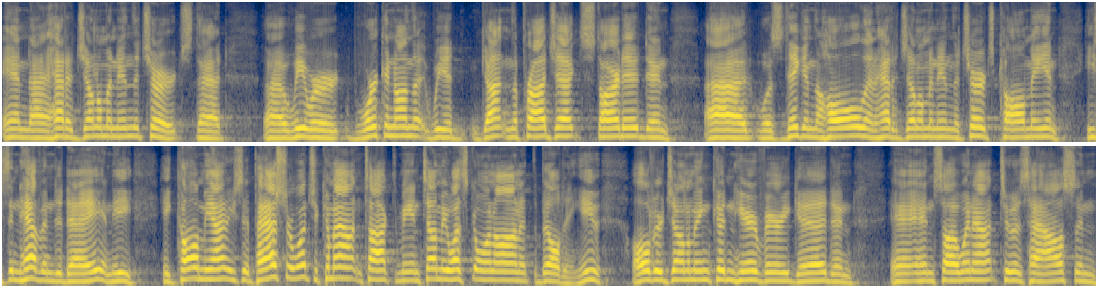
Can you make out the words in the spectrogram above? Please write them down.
and I had a gentleman in the church that uh, we were working on the, we had gotten the project started and uh, was digging the hole, and had a gentleman in the church call me, and he's in heaven today, and he he called me out and he said, Pastor, why don't you come out and talk to me and tell me what's going on at the building? He, older gentleman, couldn't hear very good. And, and so I went out to his house and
